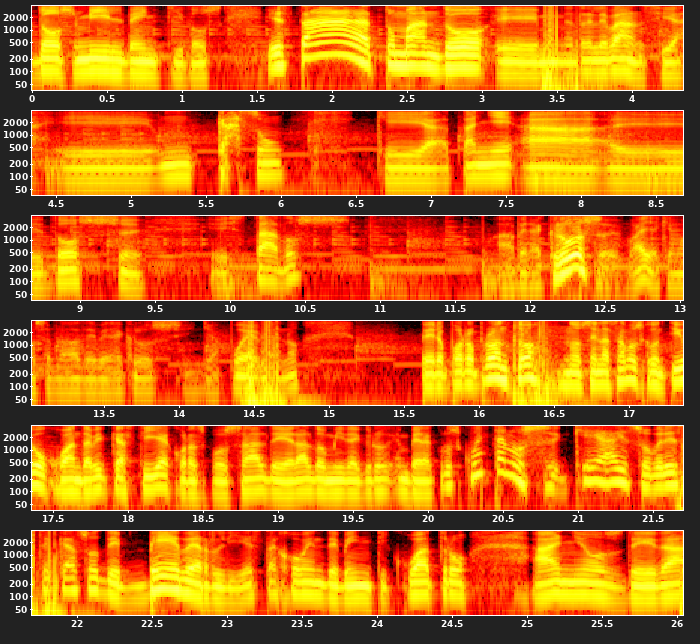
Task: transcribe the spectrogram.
2022. Está tomando em, relevancia eh, un caso que atañe a eh, dos eh, estados, a Veracruz, vaya que hemos hablado de Veracruz y a Puebla, ¿no? Pero por lo pronto nos enlazamos contigo, Juan David Castilla, corresponsal de Heraldo Media en Veracruz. Cuéntanos qué hay sobre este caso de Beverly, esta joven de 24 años de edad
